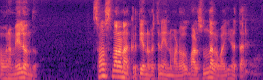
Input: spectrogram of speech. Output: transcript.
ಅವರ ಮೇಲೊಂದು ಸಂಸ್ಮರಣಾ ಕೃತಿಯನ್ನು ರಚನೆಯನ್ನು ಮಾಡುವಾಗ ಬಹಳ ಸುಂದರವಾಗಿ ಹೇಳ್ತಾರೆ.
